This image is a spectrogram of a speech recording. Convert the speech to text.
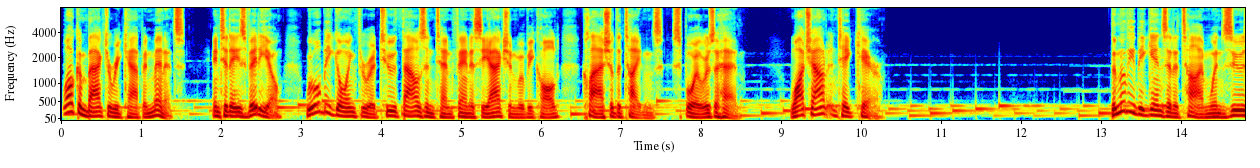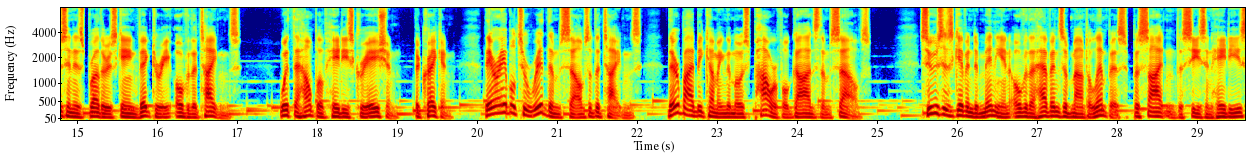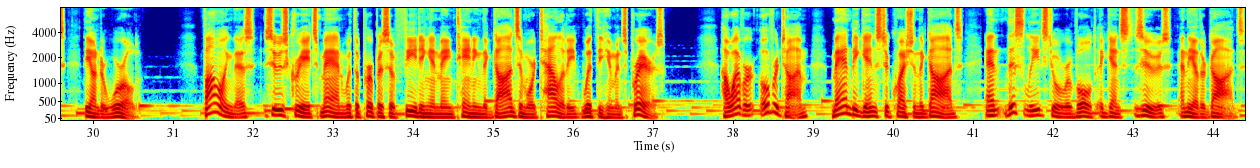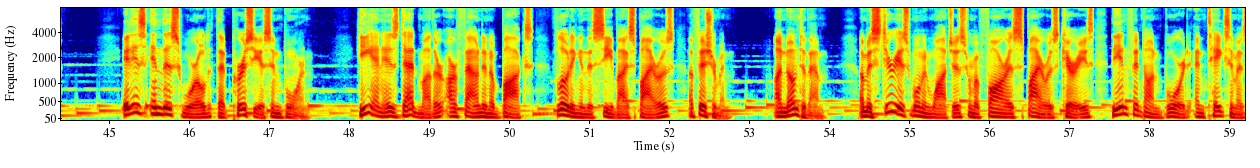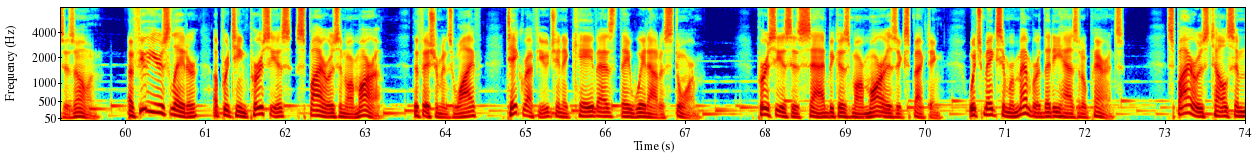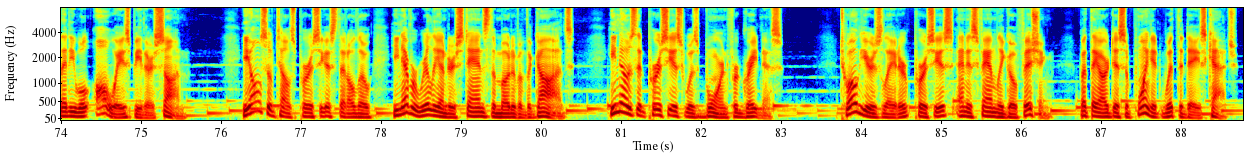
Welcome back to Recap in Minutes. In today's video, we will be going through a 2010 fantasy action movie called Clash of the Titans. Spoilers ahead. Watch out and take care. The movie begins at a time when Zeus and his brothers gain victory over the Titans. With the help of Hades' creation, the Kraken, they are able to rid themselves of the Titans, thereby becoming the most powerful gods themselves. Zeus is given dominion over the heavens of Mount Olympus, Poseidon the seas in Hades, the underworld. Following this, Zeus creates man with the purpose of feeding and maintaining the god's immortality with the human's prayers. However, over time, man begins to question the gods, and this leads to a revolt against Zeus and the other gods. It is in this world that Perseus is born. He and his dead mother are found in a box floating in the sea by Spyros, a fisherman. Unknown to them, a mysterious woman watches from afar as Spyros carries the infant on board and takes him as his own. A few years later, Aprotean Perseus, Spyros, and Marmara, the fisherman's wife, take refuge in a cave as they wait out a storm. Perseus is sad because Marmara is expecting, which makes him remember that he has no parents. Spyros tells him that he will always be their son. He also tells Perseus that although he never really understands the motive of the gods, he knows that Perseus was born for greatness. Twelve years later, Perseus and his family go fishing, but they are disappointed with the day's catch.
